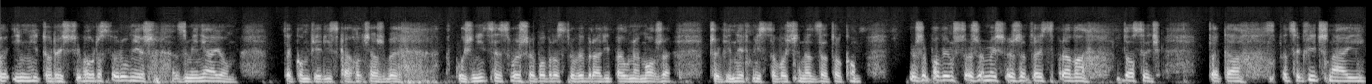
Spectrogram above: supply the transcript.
to inni turyści po prostu również zmieniają te kąpieliska, chociażby w Kuźnicy słyszę, po prostu wybrali pełne morze, czy w innych miejscowościach nad Zatoką. Także powiem szczerze, myślę, że to jest sprawa dosyć taka specyficzna i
